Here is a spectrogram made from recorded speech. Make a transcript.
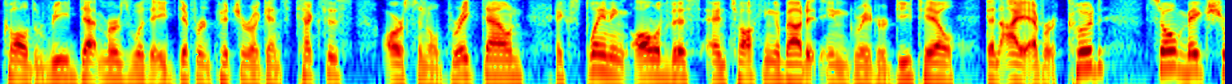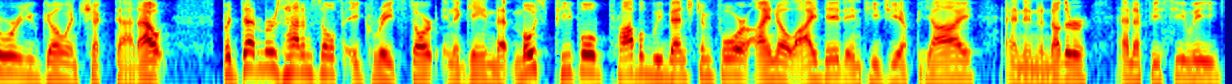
called Reid Detmers was a different pitcher against Texas Arsenal Breakdown, explaining all of this and talking about it in greater detail than I ever could. So make sure you go and check that out. But Detmers had himself a great start in a game that most people probably benched him for. I know I did in TGFBI and in another NFBC league.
